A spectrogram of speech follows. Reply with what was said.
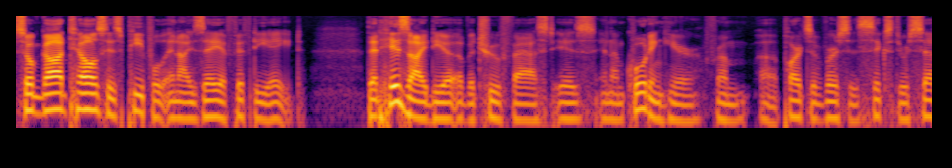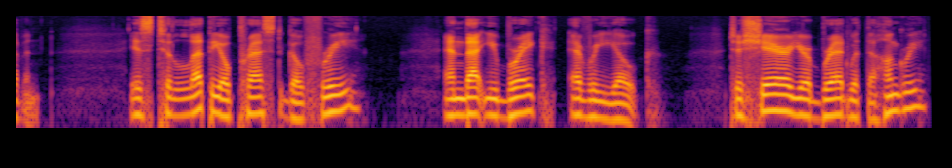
So God tells his people in Isaiah 58 that his idea of a true fast is, and I'm quoting here from uh, parts of verses 6 through 7, is to let the oppressed go free, and that you break every yoke, to share your bread with the hungry,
